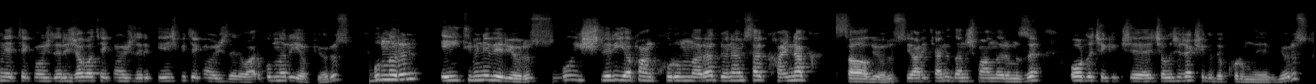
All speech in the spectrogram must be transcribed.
.NET teknolojileri, Java teknolojileri, PHP teknolojileri var. Bunları yapıyoruz. Bunların eğitimini veriyoruz. Bu işleri yapan kurumlara dönemsel kaynak sağlıyoruz. Yani kendi danışmanlarımızı orada şey, çalışacak şekilde kurumlayabiliyoruz.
